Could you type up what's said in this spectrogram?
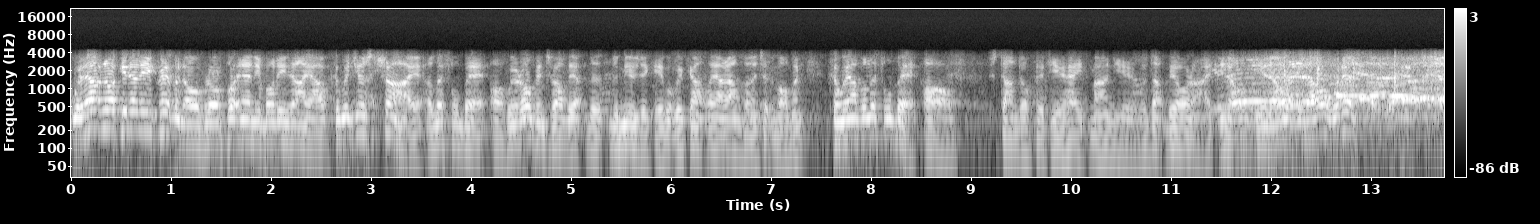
without knocking any equipment over or putting anybody's eye out, can we just try a little bit of? We're hoping to have the, the, the music here, but we can't lay our hands on it at the moment. Can we have a little bit of? Stand up if you hate Man U. Would that be all right? You know, you know, you know. Would it?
